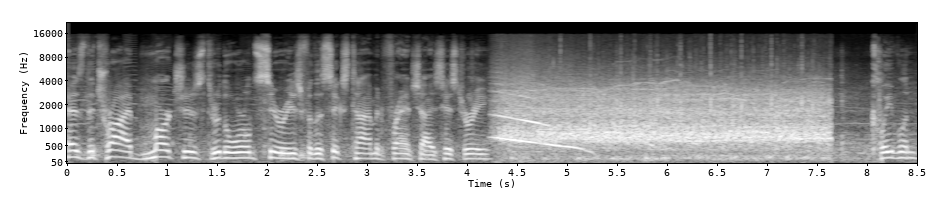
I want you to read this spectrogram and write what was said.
as the tribe marches through the World Series for the sixth time in franchise history. Cleveland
